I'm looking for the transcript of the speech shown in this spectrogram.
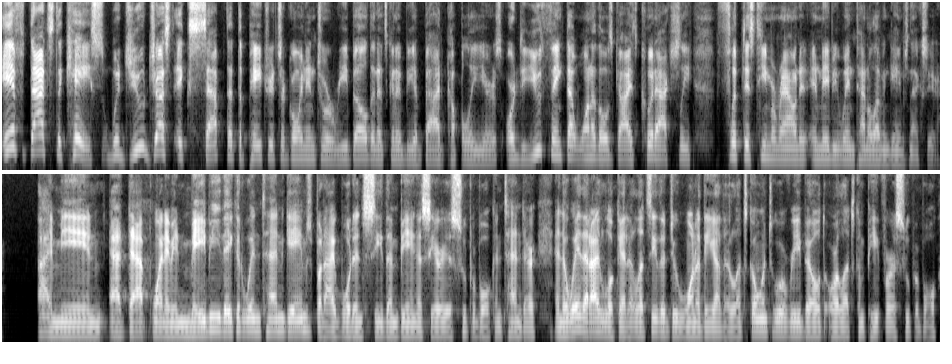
If that's the case, would you just accept that the Patriots are going into a rebuild and it's going to be a bad couple of years? Or do you think that one of those guys could actually flip this team around and, and maybe win 10, 11 games next year? I mean, at that point, I mean, maybe they could win 10 games, but I wouldn't see them being a serious Super Bowl contender. And the way that I look at it, let's either do one or the other. Let's go into a rebuild or let's compete for a Super Bowl.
